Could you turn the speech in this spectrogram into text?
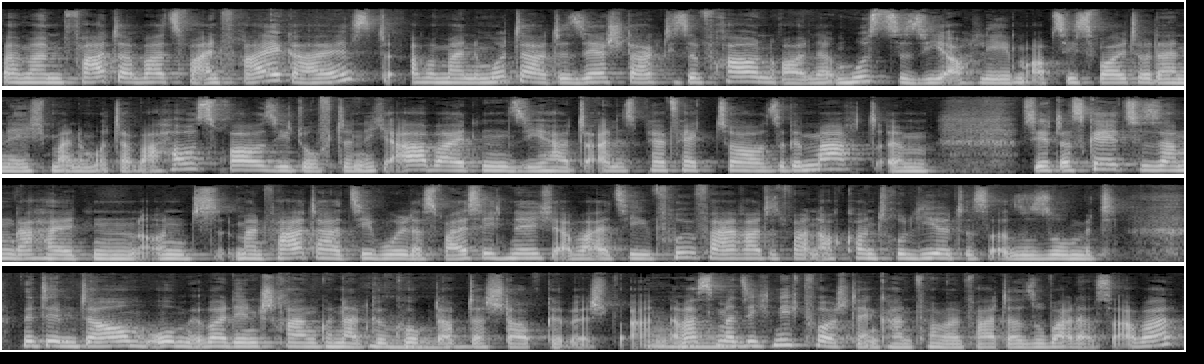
Bei meinem Vater war zwar ein Freigeist, aber meine Mutter hatte sehr stark diese Frauenrolle, musste sie auch leben, ob sie es wollte oder nicht. Meine Mutter war Hausfrau, sie durfte nicht arbeiten, sie hat alles perfekt zu Hause gemacht, ähm, sie hat das Geld zusammengehalten und mein Vater hat sie wohl, das weiß ich nicht, aber als sie früh verheiratet waren, auch kontrolliert ist, also so mit, mit dem Daumen oben über den Schrank und hat geguckt, mhm. ob das Staub gewischt war. Mhm. Was man sich nicht vorstellen kann von meinem Vater, so war das aber.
